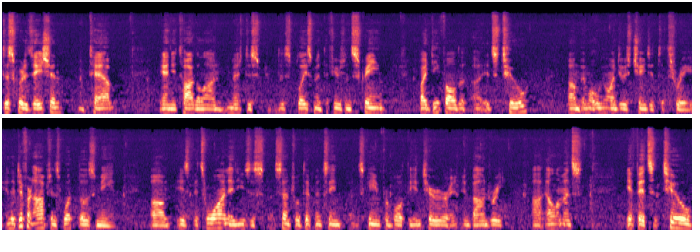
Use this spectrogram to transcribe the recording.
discretization tab, and you toggle on mesh dis displacement diffusion scheme. By default, uh, it's 2, um, and what we want to do is change it to 3. And the different options, what those mean, um, is if it's 1, it uses a central differencing scheme for both the interior and, and boundary uh, elements. If it's 2,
